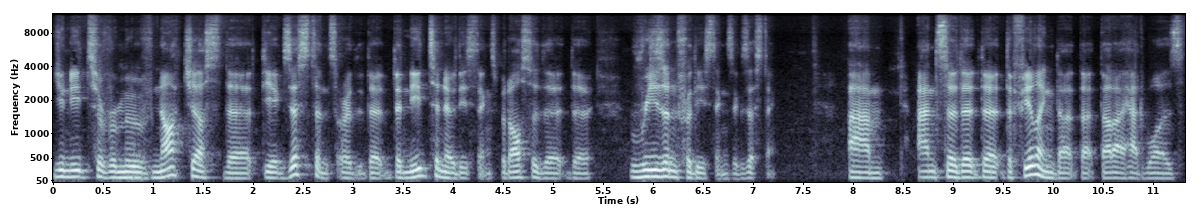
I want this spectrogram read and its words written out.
you need to remove not just the the existence or the the need to know these things but also the the reason for these things existing. Um, and so the, the the feeling that that that I had was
